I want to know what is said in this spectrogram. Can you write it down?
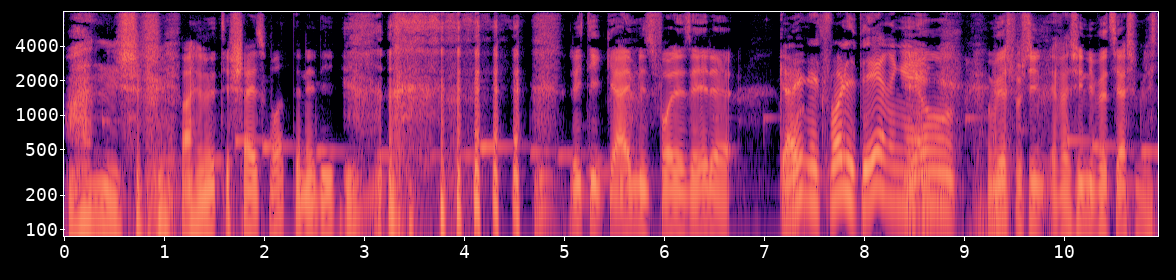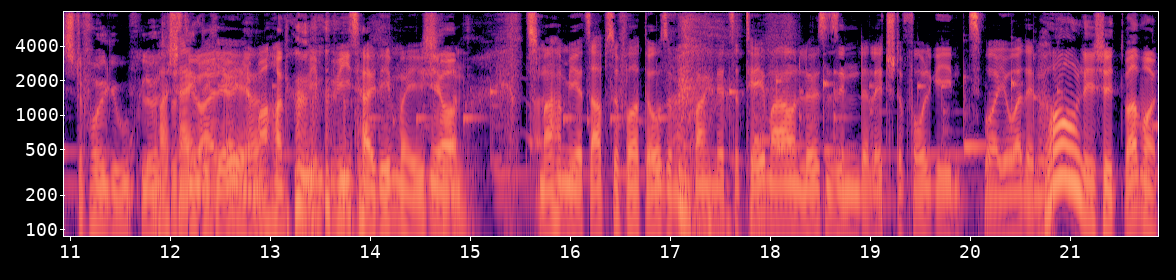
Mann, ich, ich weiß nicht die scheiß Worte nicht. Die. richtig geheimnisvolle Serie. Geil, volle Deringe. Ja. Und wirst wahrscheinlich, wahrscheinlich wird es erst in der letzten Folge aufgelöst, Wahrscheinlich was die eh, ja. machen. Wie es halt immer ist. Ja. Das machen wir jetzt ab sofort aus. Und wir fangen jetzt ein Thema an und lösen es in der letzten Folge in zwei Jahren. Dann. Holy shit, warte mal.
